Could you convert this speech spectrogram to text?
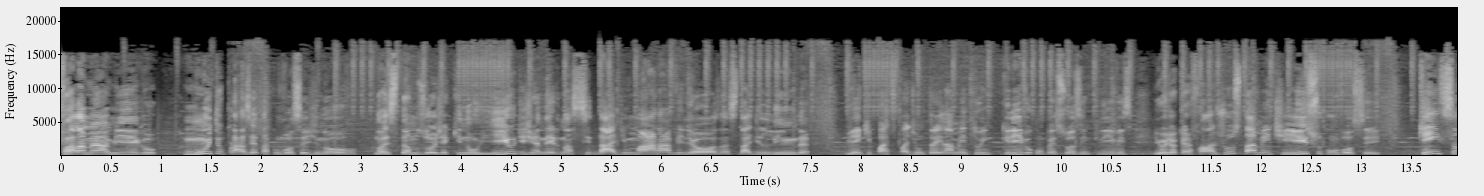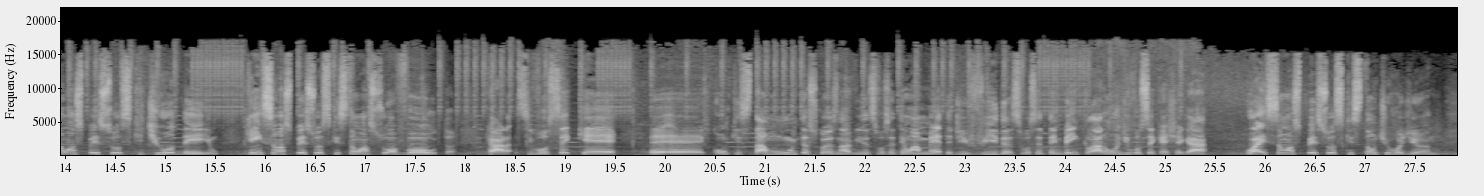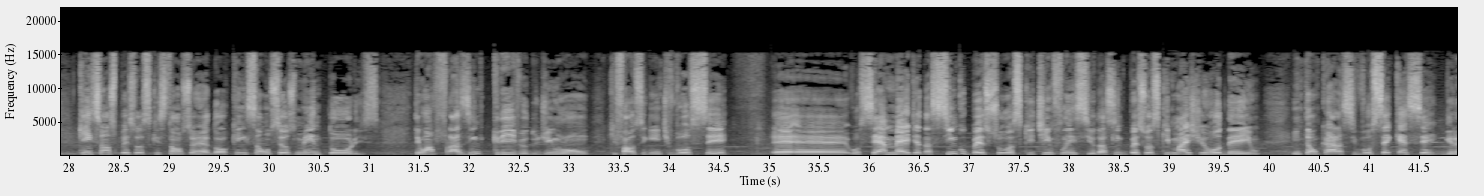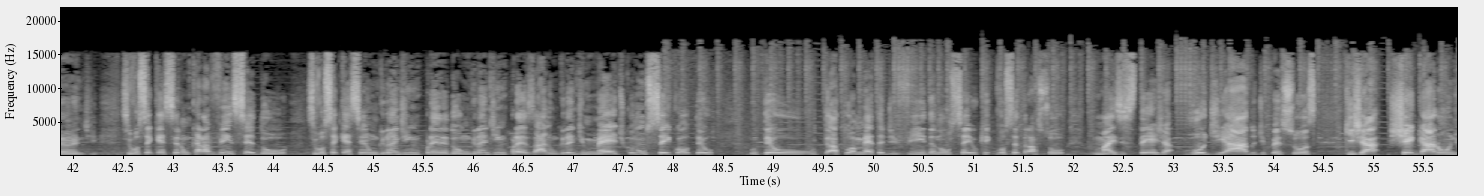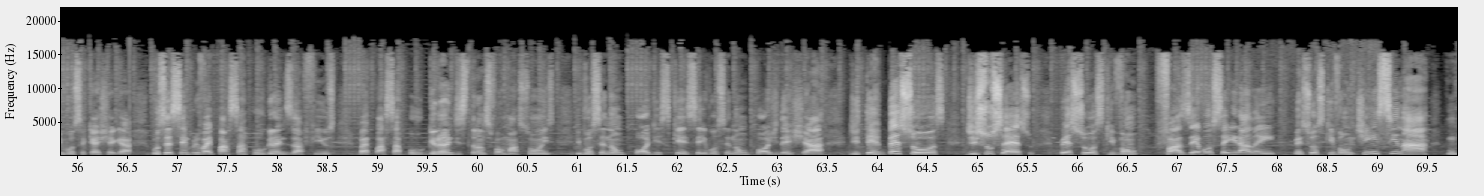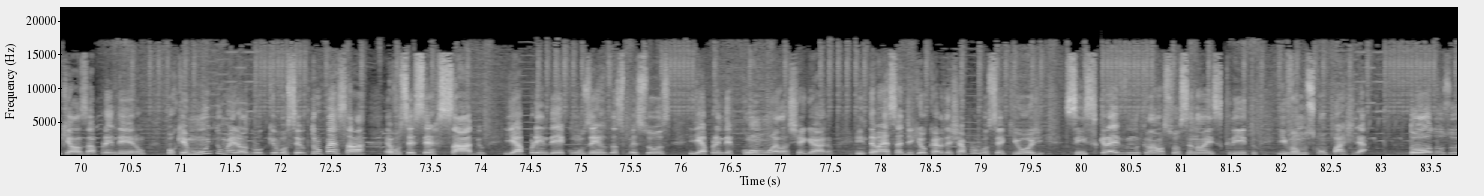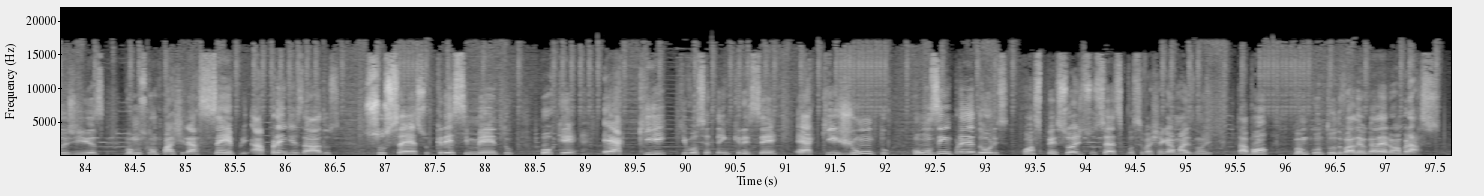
Fala, meu amigo! Muito prazer estar com você de novo. Nós estamos hoje aqui no Rio de Janeiro, na cidade maravilhosa, na cidade linda. Vim aqui participar de um treinamento incrível com pessoas incríveis e hoje eu quero falar justamente isso com você. Quem são as pessoas que te rodeiam? Quem são as pessoas que estão à sua volta? Cara, se você quer é, é, conquistar muitas coisas na vida, se você tem uma meta de vida, se você tem bem claro onde você quer chegar, quais são as pessoas que estão te rodeando? Quem são as pessoas que estão ao seu redor? Quem são os seus mentores? Tem uma frase incrível do Jim Rohn que fala o seguinte: você é, é, você é a média das cinco pessoas que te influenciam, das cinco pessoas que mais te rodeiam. Então, cara, se você quer ser grande, se você quer ser um cara vencedor, se você quer ser um grande empreendedor, um grande empresário, um grande médico, não sei qual é o teu o teu, a tua meta de vida, não sei o que, que você traçou, mas esteja rodeado de pessoas que já chegaram onde você quer chegar. Você sempre vai passar por grandes desafios, vai passar por grandes transformações e você não pode esquecer e você não pode deixar de ter pessoas de sucesso, pessoas que vão fazer você ir além, pessoas que vão te ensinar com o que elas aprenderam, porque muito melhor do que você tropeçar é você ser sábio e aprender com os erros das pessoas e aprender como elas chegaram. Então essa dica eu quero deixar para você aqui hoje. Se inscreve no canal se você não é inscrito e vamos compartilhar todos os dias. Vamos compartilhar sempre aprendizados, sucesso, crescimento, porque é aqui que você tem que crescer, é aqui junto com os empreendedores, com as pessoas de sucesso que você vai chegar mais longe, tá bom? Vamos com tudo. Valeu, galera. Um abraço.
